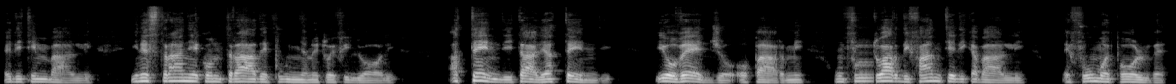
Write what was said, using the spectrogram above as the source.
e di timballi. In estranee contrade pugnano i tuoi figliuoli. Attendi, Italia, attendi. Io veggio, o parmi, un fluttuar di fanti e di cavalli, e fumo e polve,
